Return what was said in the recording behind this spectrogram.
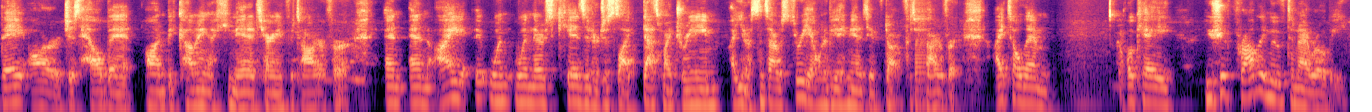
they are just hell bent on becoming a humanitarian photographer. And and I when when there's kids that are just like that's my dream. You know, since I was three, I want to be a humanitarian photographer. I tell them, okay, you should probably move to Nairobi.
